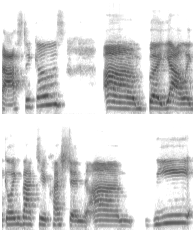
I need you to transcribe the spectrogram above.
fast it goes um, but yeah, like going back to your question, um, we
